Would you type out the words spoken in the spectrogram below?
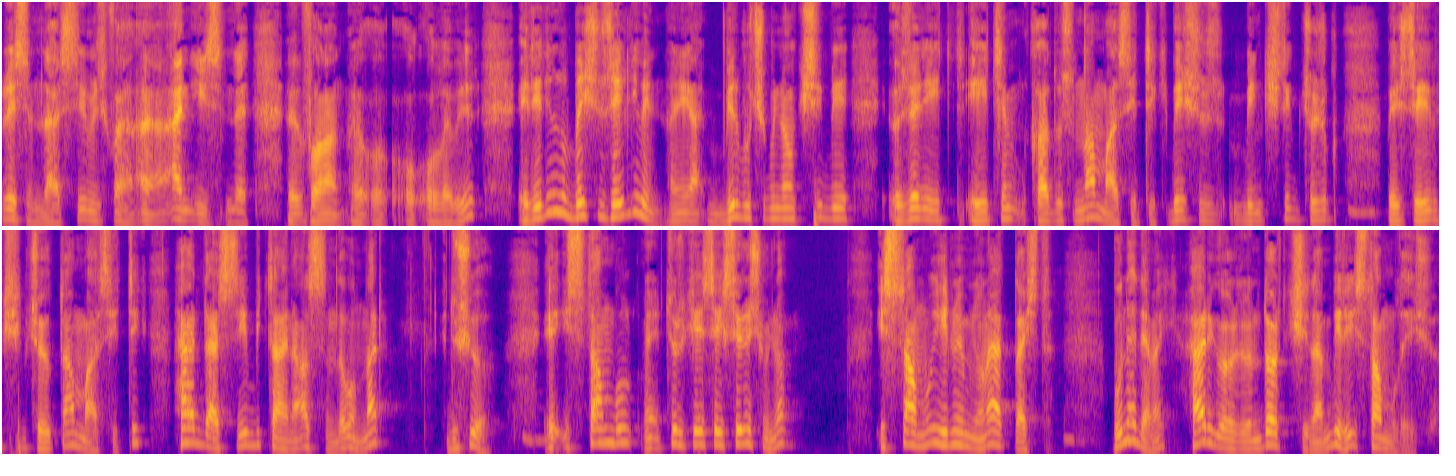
resim dersi, müzik falan en iyisinde e, falan e, olabilir. E dediğim gibi 550 bin, hani yani bir buçuk milyon kişi bir özel eğitim kadrosundan bahsettik. 500 bin kişilik bir çocuk, 550 bin kişilik bir çocuktan bahsettik. Her dersi bir tane aslında bunlar düşüyor. E İstanbul, e, Türkiye 83 milyon, İstanbul 20 milyona yaklaştı. Bu ne demek? Her gördüğün dört kişiden biri İstanbul'da yaşıyor.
